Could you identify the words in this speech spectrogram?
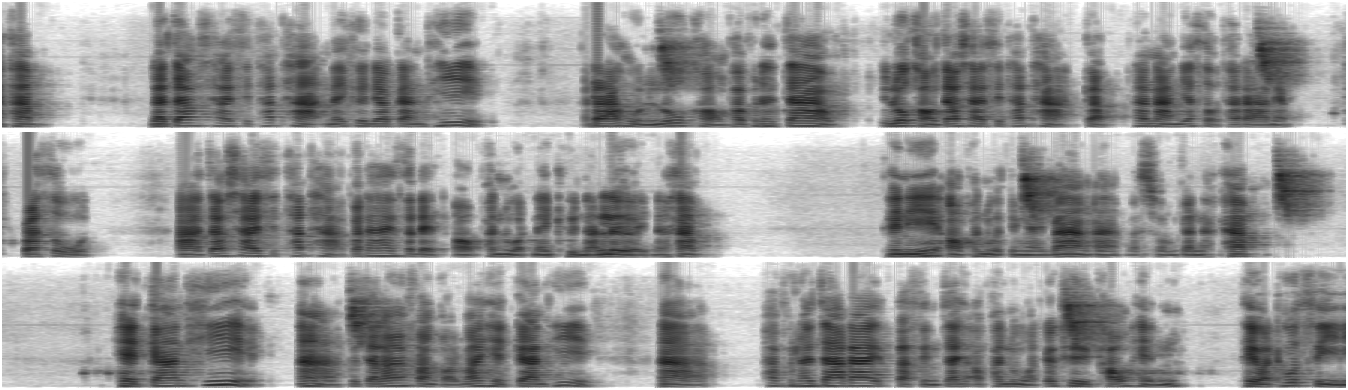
นะครับ และเจ้าชายสิทธัตถะในคืนเดียวกันที่ราหุลลูกของพระพุทธเจ้า ลูกของเจ้าชายสิทธัตถะกับพระนางยโสธราเนี่ยประสูติเจ้าชายสิทธัตถะก็ได้เสด็จออกผนวดในคืนนั้นเลยนะครับทีนี้ออกผนวดยังไงบ้างอ่ามาชมกันนะครับ เหตุการณ์ที่อ่าคือจะเล่าให้ฟังก่อนว่าเหตุการณ์ที่อ่าพระพุทธเจ้าได้ตัดสินใจออกผนวดก็คือเขาเห็นเทวทูตสี่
